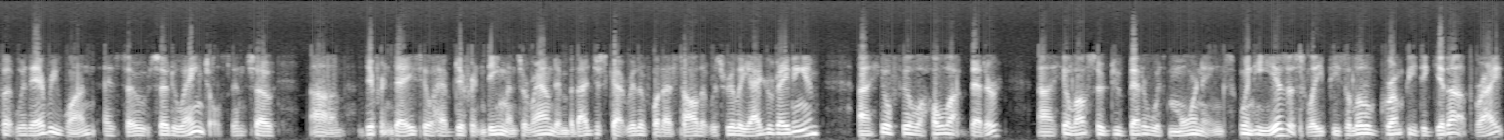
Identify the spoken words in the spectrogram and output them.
but with everyone. And so so do angels. And so, um, different days he'll have different demons around him. But I just got rid of what I saw that was really aggravating him. Uh, he'll feel a whole lot better. Uh, he'll also do better with mornings. When he is asleep, he's a little grumpy to get up. Right?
